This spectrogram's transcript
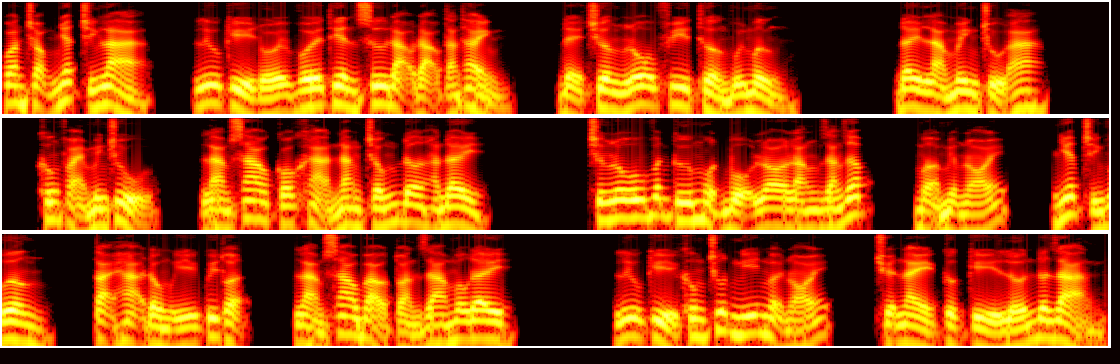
Quan trọng nhất chính là, lưu kỳ đối với thiên sư đạo đạo tán thành, để trương lỗ phi thường vui mừng. Đây là minh chủ a. Không phải minh chủ, làm sao có khả năng chống đỡ hắn đây? Trương lỗ vẫn cứ một bộ lo lắng gián dấp, mở miệng nói nhất chính vương, tại hạ đồng ý quy thuận, làm sao bảo toàn ra mẫu đây? Lưu kỳ không chút nghĩ ngợi nói, chuyện này cực kỳ lớn đơn giản,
